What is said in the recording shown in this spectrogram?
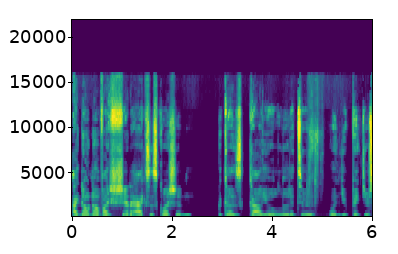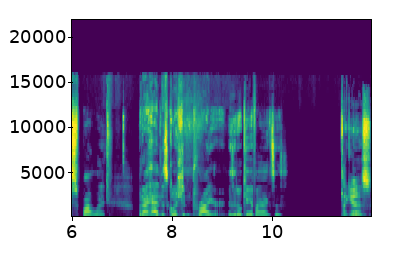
I don't know if I should ask this question because Kyle, you alluded to it when you picked your spotlight. But I had this question prior. Is it okay if I ask this? I guess.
